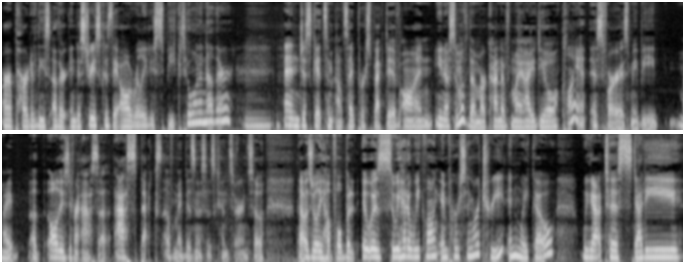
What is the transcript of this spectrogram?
are a part of these other industries because they all really do speak to one another and just get some outside perspective on, you know, some of them are kind of my ideal client as far as maybe my uh, all these different asset, aspects of my business is concerned. So that was really helpful. But it was so we had a week long in person retreat in Waco. We got to study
